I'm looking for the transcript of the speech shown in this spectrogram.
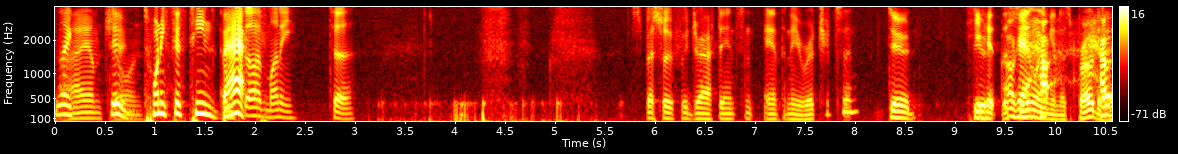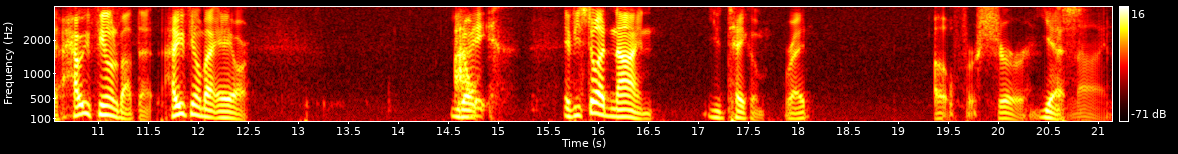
Like, I am dude, chilling. 2015's And we back. still have money to. Especially if we draft Anthony Richardson. dude, He dude, hit the okay, ceiling how- in his pro How, day. how are you feeling about that? How are you feeling about AR? You don't. I, if you still had nine, you'd take him, right? oh, for sure. Yes. At nine.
